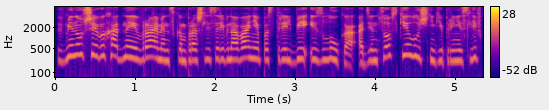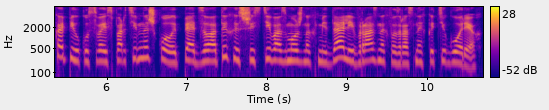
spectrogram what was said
В минувшие выходные в Раменском прошли соревнования по стрельбе из лука. Одинцовские лучники принесли в копилку своей спортивной школы пять золотых из шести возможных медалей в разных возрастных категориях.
